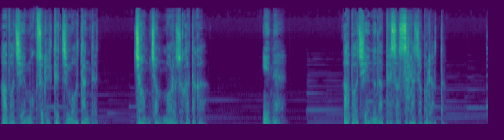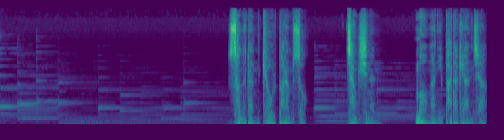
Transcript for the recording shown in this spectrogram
아버지의 목소리를 듣지 못한 듯 점점 멀어져 가다가 이내 아버지의 눈앞에서 사라져버렸다. 서늘한 겨울바람 속 장씨는 멍하니 바닥에 앉아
